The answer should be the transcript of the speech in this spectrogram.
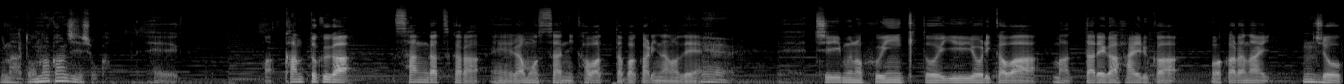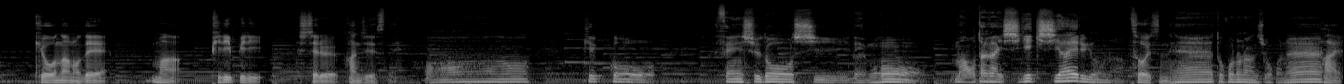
今どんな感じでしょうか？えーまあ、監督が3月から、えーラモスさんに変わったばかりなので、えチームの雰囲気というよりかは、まあ、誰が入るかわからない状況なので、まあピリピリしてる感じですね。あー結構選手同士でも、まあ、お互い刺激し合えるようそうですね。な、ね、ところなんでしょうかね。はい。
